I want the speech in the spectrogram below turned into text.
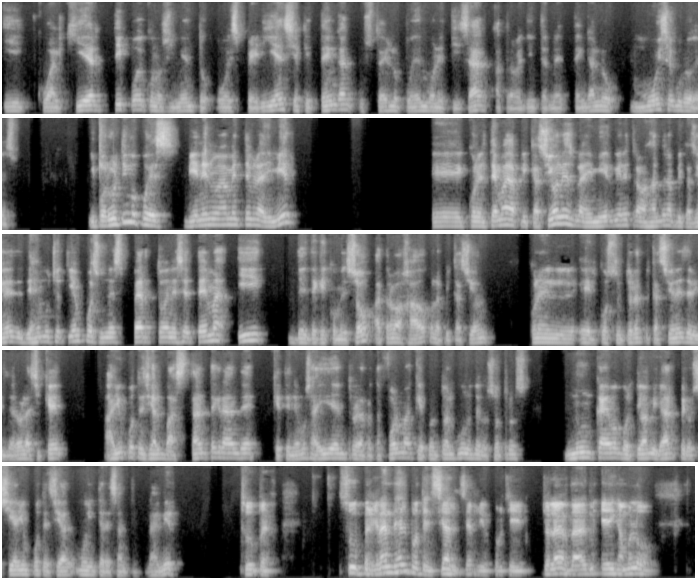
y cualquier tipo de conocimiento o experiencia que tengan, ustedes lo pueden monetizar a través de Internet. Ténganlo muy seguro de eso. Y por último, pues viene nuevamente Vladimir eh, con el tema de aplicaciones. Vladimir viene trabajando en aplicaciones desde hace mucho tiempo, es un experto en ese tema y desde que comenzó ha trabajado con la aplicación, con el, constructor de aplicaciones de Bilderol. Así que hay un potencial bastante grande que tenemos ahí dentro de la plataforma que pronto algunos de nosotros nunca hemos volteado a mirar, pero sí hay un potencial muy interesante. Vladimir. Súper súper grande es el potencial, Sergio, porque yo la verdad, eh, digámoslo,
